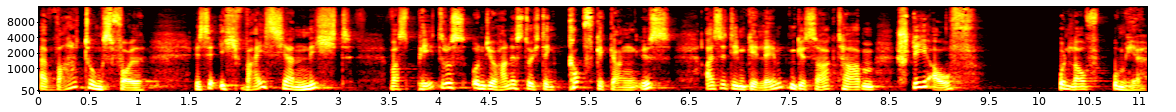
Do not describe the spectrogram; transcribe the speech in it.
erwartungsvoll. Ich weiß ja nicht, was Petrus und Johannes durch den Kopf gegangen ist, als sie dem Gelähmten gesagt haben, steh auf und lauf umher.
